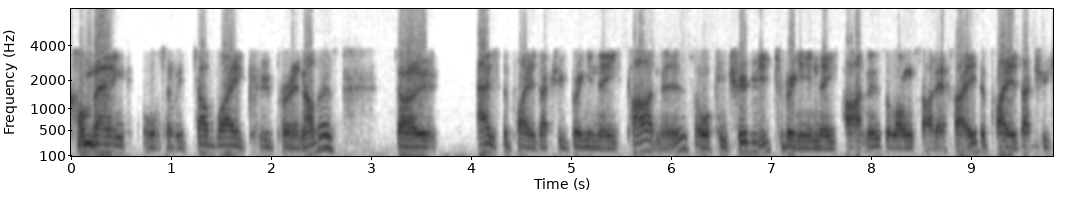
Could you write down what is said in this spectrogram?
CommBank, also with Subway, Cupra, and others. So as the players actually bring in these partners or contribute to bringing in these partners alongside FA, the players actually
